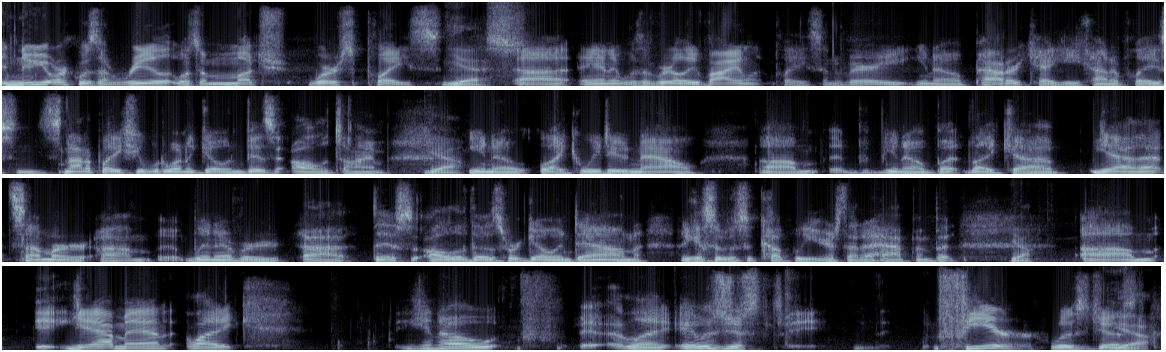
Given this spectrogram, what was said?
New York was a real. It was a much worse place. yes. uh, and it was a really violent place and a very you know powder keggy kind of place and it's not a place you would want to go and visit all the time yeah. you know like we do now um, you know but like uh, yeah that summer um, whenever uh, this all of those were going down i guess it was a couple years that it happened but Yeah. um, it- yeah man like you know f- like it was just fear was just Yeah.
